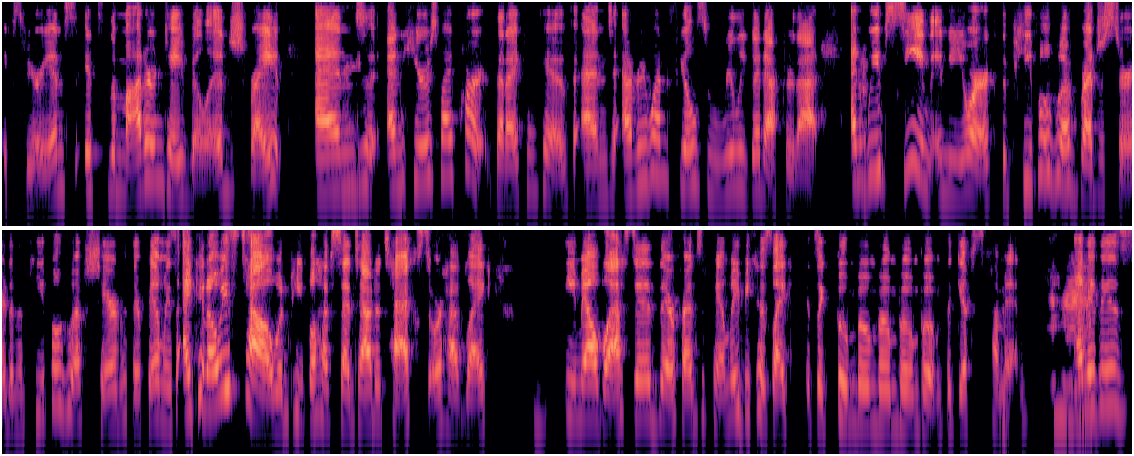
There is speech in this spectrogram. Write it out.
experience. It's the modern day village, right? And and here's my part that I can give and everyone feels really good after that. And we've seen in New York the people who have registered and the people who have shared with their families. I can always tell when people have sent out a text or have like email blasted their friends and family because like it's like boom boom boom boom boom the gifts come in Mhm. and it is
